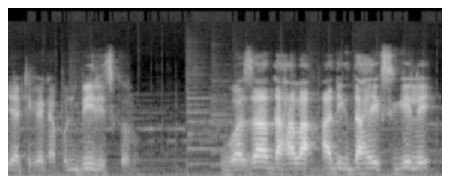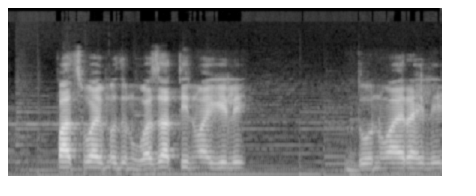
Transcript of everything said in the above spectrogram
या ठिकाणी आपण बेरीज करू. वजा दहाला अधिक दहा एक्स गेले पाच वायमधून वजा तीन वाय गेले दोन वाय राहिले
